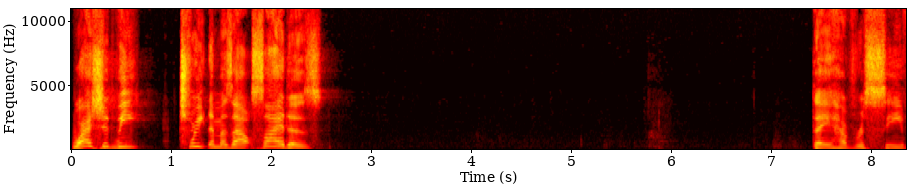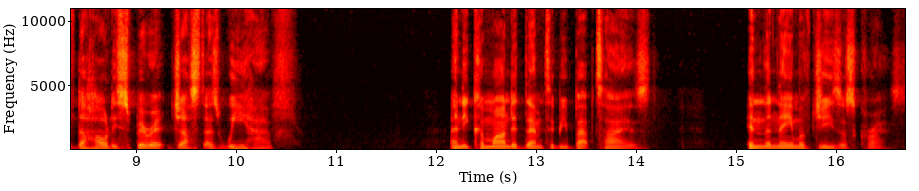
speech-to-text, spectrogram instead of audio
Why should we treat them as outsiders? They have received the Holy Spirit just as we have and he commanded them to be baptized in the name of Jesus Christ.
